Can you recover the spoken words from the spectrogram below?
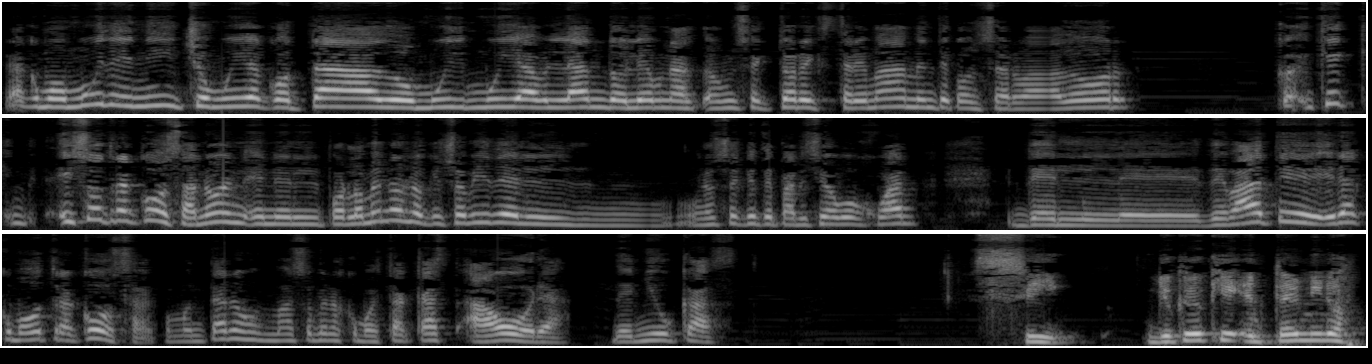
era como muy de nicho, muy acotado, muy, muy hablándole a, un sector extremadamente conservador? ¿Qué, es otra cosa, ¿no? En, el, por lo menos lo que yo vi del, no sé qué te pareció a vos, Juan, del eh, debate era como otra cosa. Comentanos más o menos cómo está Cast ahora, de New Cast. Sí, yo creo que en términos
